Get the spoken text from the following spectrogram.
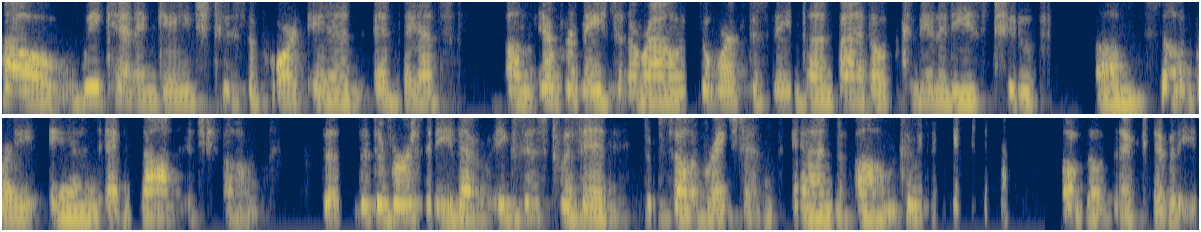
how we can engage to support and advance um, information around the work that's being done by those communities to um, celebrate and acknowledge um, the, the diversity that exists within through celebration and um, communication of those activities.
